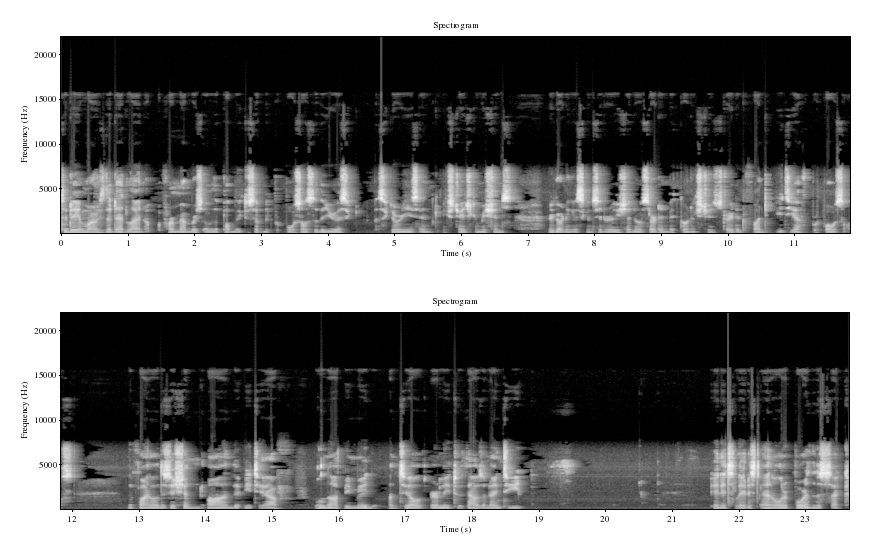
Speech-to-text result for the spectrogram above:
Today marks the deadline for members of the public to submit proposals to the U.S. Securities and Exchange Commissions regarding its consideration of certain Bitcoin exchange traded fund ETF proposals. The final decision on the ETF will not be made until early 2019. In its latest annual report, the SEC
